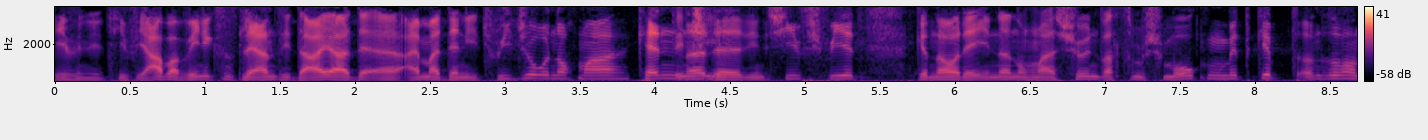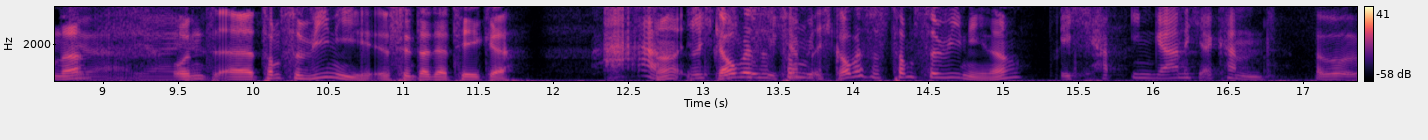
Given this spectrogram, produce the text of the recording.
definitiv. Ja, aber wenigstens lernen sie da ja der, äh, einmal Danny Trejo nochmal kennen, Den ne, Chief. der den Chief spielt. Genau, der ihnen dann nochmal schön was zum Schmoken mitgibt und so, ne? Ja. Und äh, Tom Savini ist hinter der Theke. Ne? Ich richtig glaube, es ist Ich Tom, ihn- ich glaube, es ist Tom Savini, ne? Ich habe ihn gar nicht erkannt. Also,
